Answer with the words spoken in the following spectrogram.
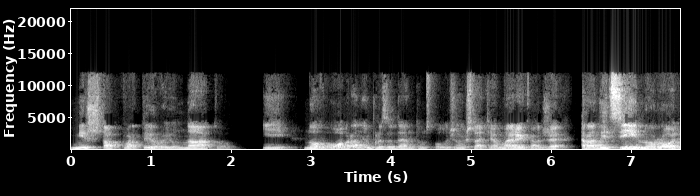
між штаб-квартирою НАТО і новообраним президентом Сполучених Штатів Америки, адже традиційно роль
